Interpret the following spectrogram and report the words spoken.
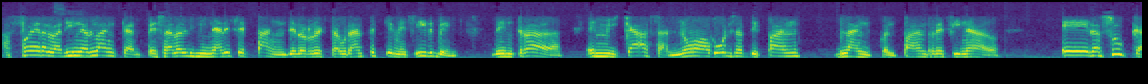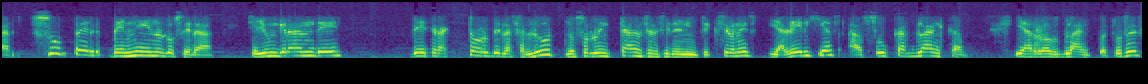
afuera la harina blanca, empezar a eliminar ese pan de los restaurantes que me sirven de entrada. En mi casa, no a bolsas de pan blanco, el pan refinado. El azúcar, súper veneno lo será. Si hay un grande detractor de la salud, no solo en cáncer, sino en infecciones y alergias, azúcar blanca y arroz blanco. Entonces,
